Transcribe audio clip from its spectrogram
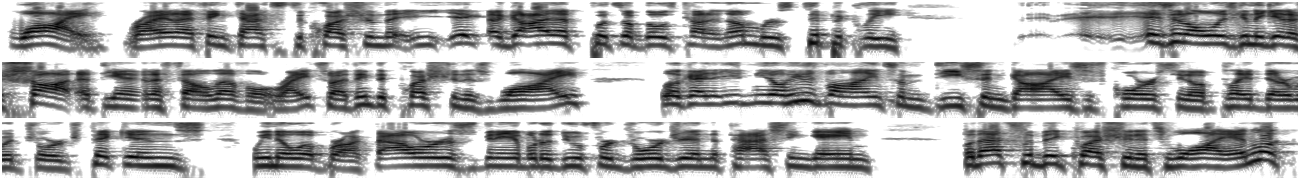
why? Right? I think that's the question that a guy that puts up those kind of numbers typically isn't always going to get a shot at the NFL level, right? So I think the question is why. Look, I, you know, he was behind some decent guys, of course, you know, played there with George Pickens. We know what Brock Bowers has been able to do for Georgia in the passing game. But that's the big question. It's why. And look,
